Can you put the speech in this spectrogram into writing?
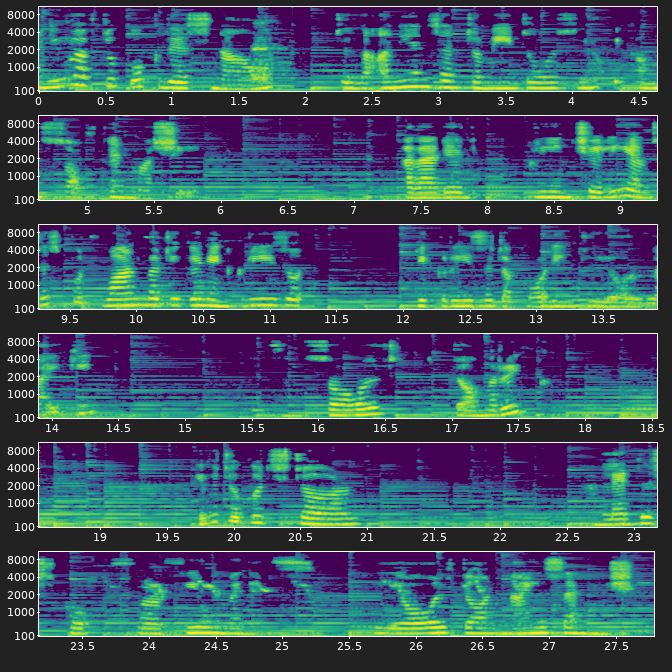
and you have to cook this now till the onions and tomatoes you know become soft and mushy. I've added green chili. I've just put one, but you can increase or decrease it according to your liking. Some salt, turmeric. Give it a good stir and let this cook for a few minutes. They all turn nice and mushy.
